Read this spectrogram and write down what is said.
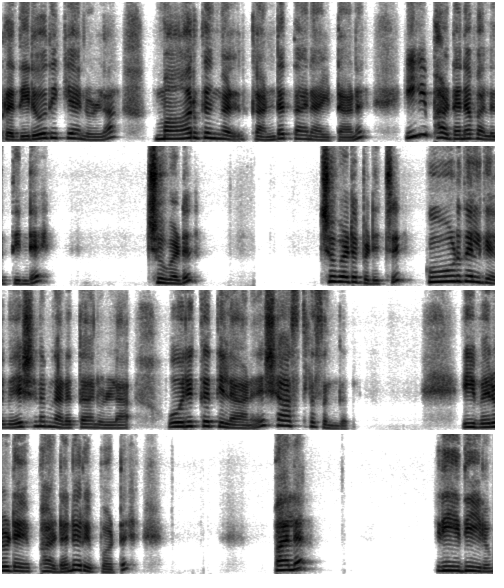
പ്രതിരോധിക്കാനുള്ള മാർഗങ്ങൾ കണ്ടെത്താനായിട്ടാണ് ഈ പഠനഫലത്തിന്റെ ചുവട് ചുവട് പിടിച്ച് കൂടുതൽ ഗവേഷണം നടത്താനുള്ള ഒരുക്കത്തിലാണ് ശാസ്ത്രസംഘം. ഇവരുടെ പഠന റിപ്പോർട്ട് പല രീതിയിലും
